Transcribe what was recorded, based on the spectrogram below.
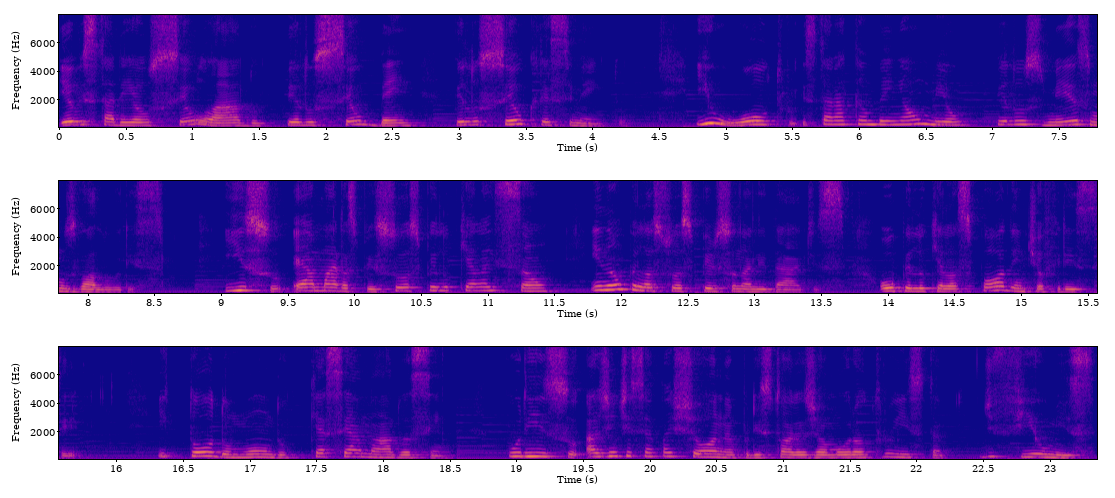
Eu estarei ao seu lado pelo seu bem, pelo seu crescimento, e o outro estará também ao meu, pelos mesmos valores. Isso é amar as pessoas pelo que elas são e não pelas suas personalidades ou pelo que elas podem te oferecer. E todo mundo quer ser amado assim. Por isso, a gente se apaixona por histórias de amor altruísta, de filmes,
